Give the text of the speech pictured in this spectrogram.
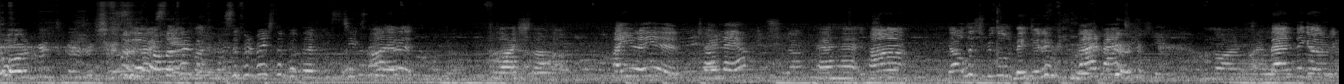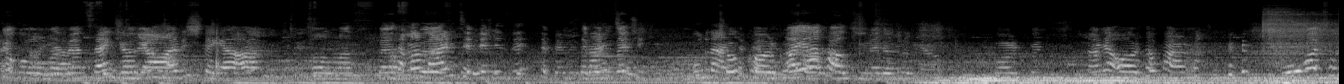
Korkunç gözüküyor. 05'te fotoğrafımızı çeksin. Aa evet. Flashla. Hayır hayır. Şöyle yap. He he. Ha. Yanlış biz onu beceremiyoruz. Ver ben çekeyim. Normal. Bende gözlük yok olmaz. Ben Sen gözlük ya. var işte ya. Olmaz. Ben Tamam böyle- bari tepemizde. Tepemizden Tepemizden çek. Buradan Çok tepemizden. korkunç. Ayağa kalkayım ben ölürüm ya. Korkunç. Hani orta parmak. Oha çok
